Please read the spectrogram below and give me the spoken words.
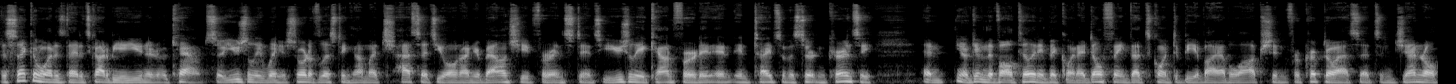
The second one is that it's got to be a unit of account. So usually when you're sort of listing how much assets you own on your balance sheet, for instance, you usually account for it in, in, in types of a certain currency. And, you know, given the volatility in Bitcoin, I don't think that's going to be a viable option for crypto assets in general.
